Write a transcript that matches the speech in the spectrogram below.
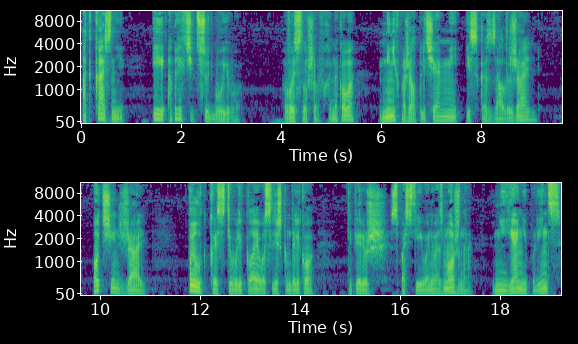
от казни и облегчить судьбу его. Выслушав Ханакова, Миних пожал плечами и сказал «Жаль, очень жаль. Пылкость увлекла его слишком далеко. Теперь уж спасти его невозможно. Ни я, ни принц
